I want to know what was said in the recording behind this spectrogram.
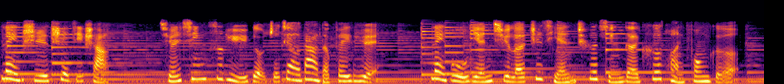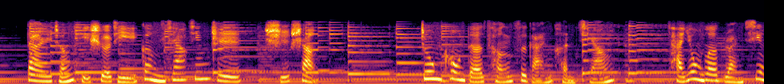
内饰设计上，全新思域有着较大的飞跃，内部延续了之前车型的科幻风格，但整体设计更加精致时尚。中控的层次感很强，采用了软性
